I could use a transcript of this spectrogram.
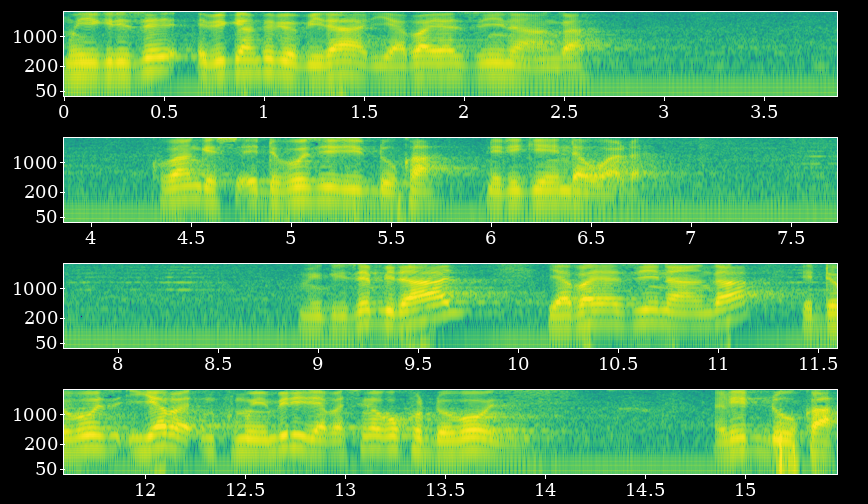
muyigirize ebigambo ebyo bilaali aba yaziinanga. Kubanga eddoboozi lidduka nerigenda wala. Muyigirize bilaali yaba yaziinanga eddoboozi kumwembiriri abasingako ku ddoboozi lidduka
